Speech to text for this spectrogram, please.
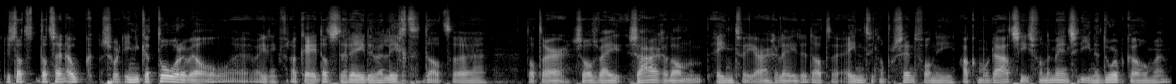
Dus dat, dat zijn ook soort indicatoren wel. Uh, waar je denkt van oké, dat is de reden wellicht dat dat er, zoals wij zagen dan 1, 2 jaar geleden, dat 21% van die accommodaties van de mensen die in het dorp komen,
